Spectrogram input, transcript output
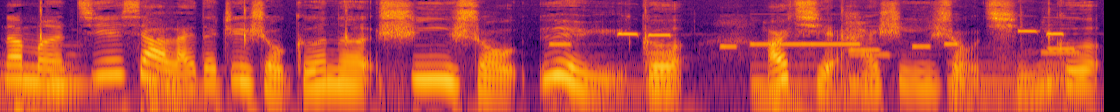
那么接下来的这首歌呢，是一首粤语歌，而且还是一首情歌，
